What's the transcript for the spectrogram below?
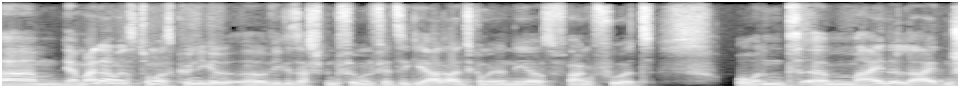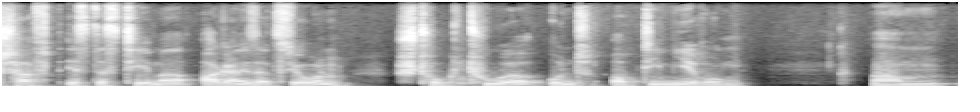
Ähm, ja, mein Name ist Thomas Könige. Äh, wie gesagt, ich bin 45 Jahre alt. Ich komme in der Nähe aus Frankfurt und ähm, meine Leidenschaft ist das Thema Organisation, Struktur und Optimierung. Ähm,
